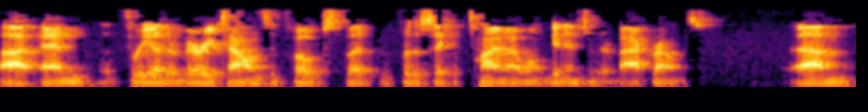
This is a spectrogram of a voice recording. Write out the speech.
Uh, and three other very talented folks. But for the sake of time, I won't get into their backgrounds. Um,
